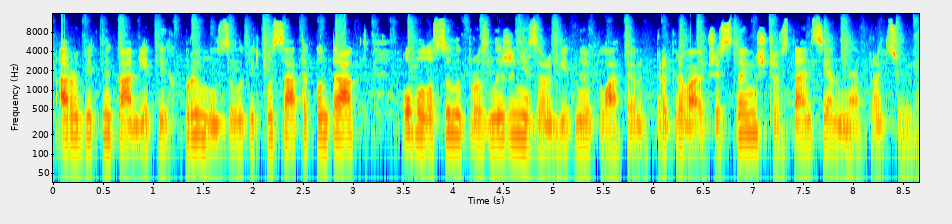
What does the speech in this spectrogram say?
А робітникам, яких примусили підписати контракт, оголосили про зниження заробітної плати, прикриваючись тим, що станція не працює.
